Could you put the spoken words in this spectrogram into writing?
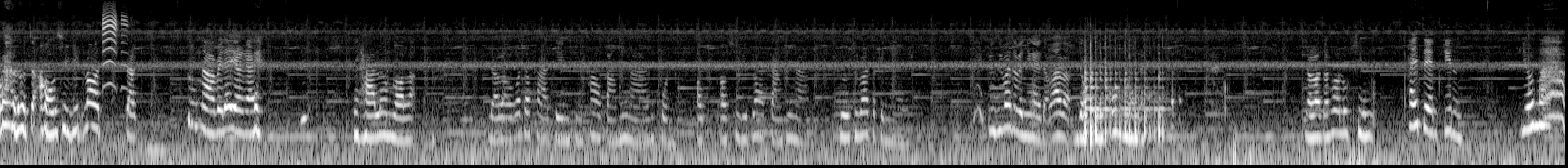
ว่าเราจะเอาชีวิตรอดจากทุ่งนาไปได้ยังไงกระทะเริ่มร้อนละ เดี๋ยวเราก็จะพาเจมส์กินข้าวกลางทุ่งนานะทุกคน เอาเอาชีวิตรอดกลางทุ่งนา ดูซิว่าจะเป็นยังไง ดูซิว่าจะเป็นยังไงแต่ว่าแบบยกนิ้วโป้งเลยนะเดี๋ยวเราจะทอดลูกชิ้น ให้เจนกิน เยอะมาก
